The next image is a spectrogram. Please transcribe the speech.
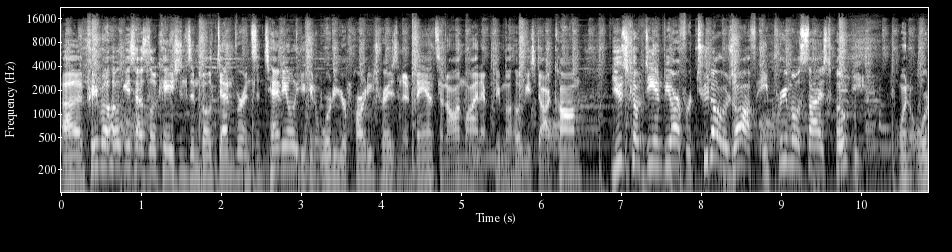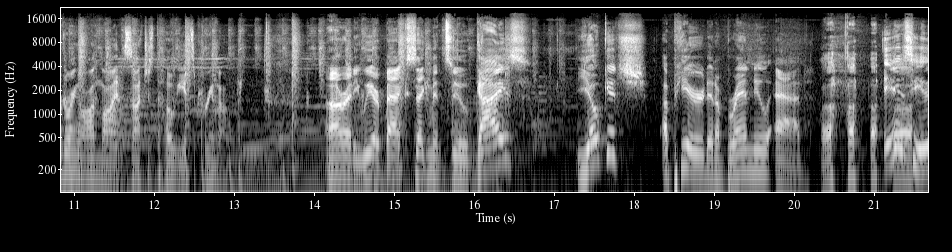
Uh, Primo Hoagies has locations in both Denver and Centennial. You can order your party trays in advance and online at primohoagies.com. Use code DNVR for $2 off a Primo sized hoagie when ordering online. It's not just a hoagie, it's a Primo. Alrighty, we are back. Segment two, guys. Jokic appeared in a brand new ad. Is he?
